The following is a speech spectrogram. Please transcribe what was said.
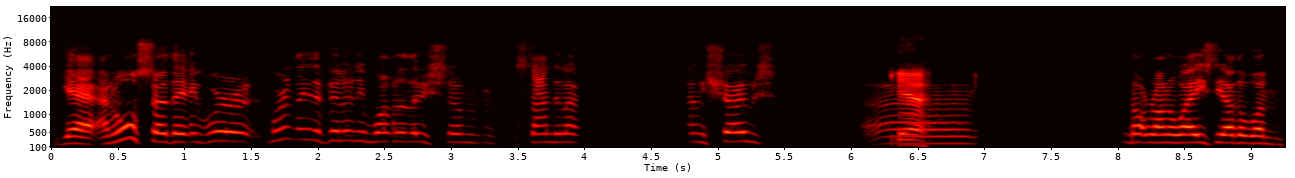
Yeah, and also they were weren't they the villain in one of those um standalone shows? Yeah. Um, not Runaways, the other one.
